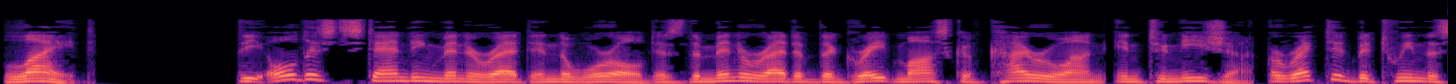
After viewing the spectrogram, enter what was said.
light. The oldest standing minaret in the world is the minaret of the Great Mosque of Kairouan in Tunisia, erected between the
